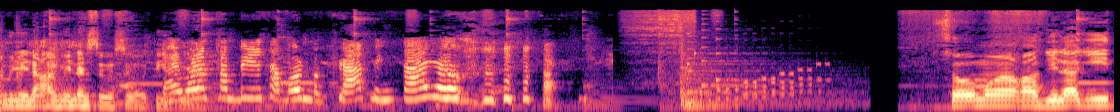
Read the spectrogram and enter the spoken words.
Oh. Bumili na kami ng susuotin. Dahil niya. walang pambili sabon, mag-shopping tayo. So mga kagilagid,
